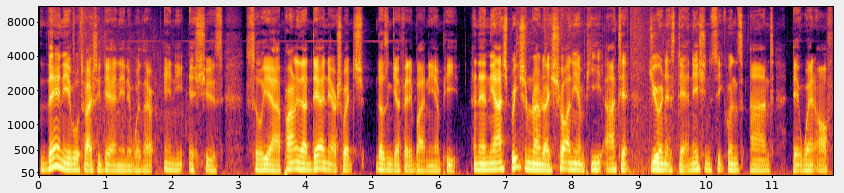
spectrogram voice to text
then able to actually detonate it without any issues. So yeah, apparently that detonator switch doesn't get affected by an EMP. And then the Ash breaching round, I shot an EMP at it during its detonation sequence and it went off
